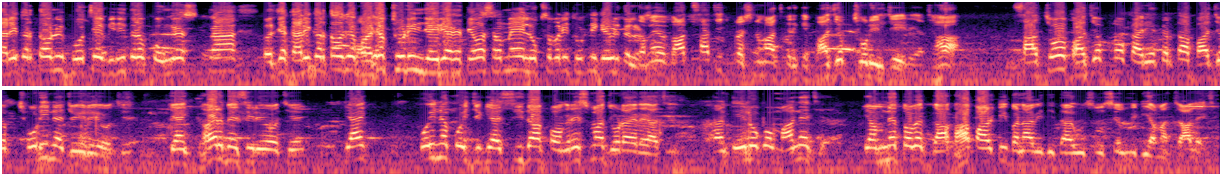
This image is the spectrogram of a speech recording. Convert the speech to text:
કાર્યકર્તાઓની પહોંચ છે બીજી તરફ કોંગ્રેસના જે કાર્યકર્તાઓ જે ભાજપ છોડીને જઈ રહ્યા છે. તેવા સમયે લોકસભાની ચૂંટણી કેવી રીતે તમે વાત સાચી જ પ્રશ્નમાં જ કરી કે ભાજપ છોડીને જઈ રહ્યા છે. હા. સાચો ભાજપનો કાર્યકર્તા ભાજપ છોડીને જઈ રહ્યો છે. ક્યાંય ઘર બેસી રહ્યો છે. ક્યાંય કોઈ ને કોઈ જગ્યાએ સીધા કોંગ્રેસમાં જોડાઈ રહ્યા છે. કારણ કે એ લોકો માને છે. કે અમને તો હવે ગાભા પાર્ટી બનાવી દીધા એવું સોશિયલ મીડિયામાં ચાલે છે.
